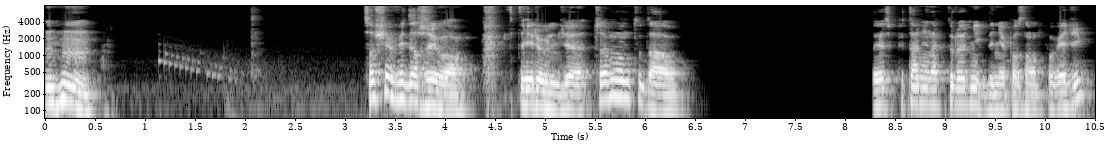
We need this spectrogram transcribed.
Mhm. Co się wydarzyło w tej rundzie? Czemu on tu dał? To jest pytanie, na które nigdy nie poznam odpowiedzi.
